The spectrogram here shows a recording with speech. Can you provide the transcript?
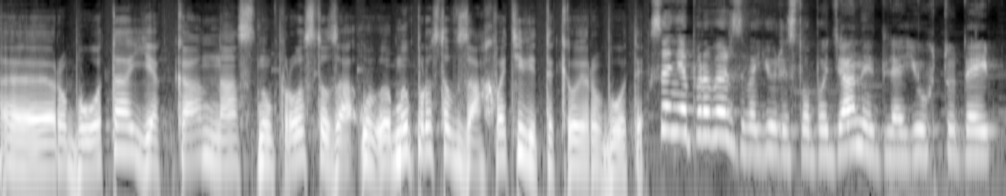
е, робота, яка нас ну просто за ми просто в захваті від такої роботи. Ксенія Преверзева, Юрій Слободяний для Юг Тудей.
